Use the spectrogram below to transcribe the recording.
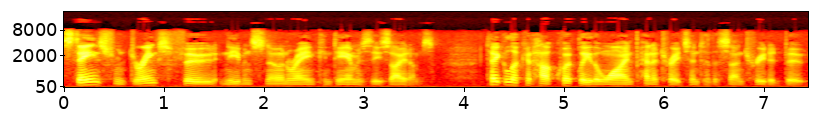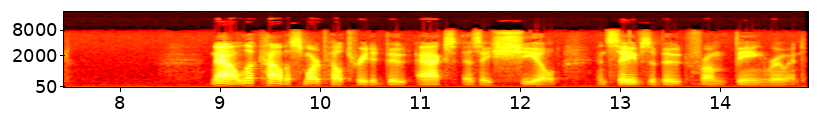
Stains from drinks, food, and even snow and rain can damage these items. Take a look at how quickly the wine penetrates into this untreated boot. Now look how the SmartPel treated boot acts as a shield and saves the boot from being ruined.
